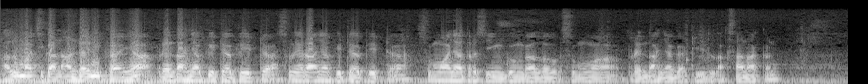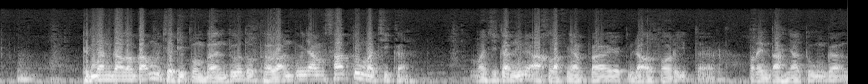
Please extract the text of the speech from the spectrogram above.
Lalu majikan anda ini banyak perintahnya beda-beda seleranya beda-beda semuanya tersinggung kalau semua perintahnya nggak dilaksanakan. Dengan kalau kamu jadi pembantu atau bawahan punya satu majikan. Majikan ini akhlaknya baik, tidak otoriter perintahnya tunggal.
